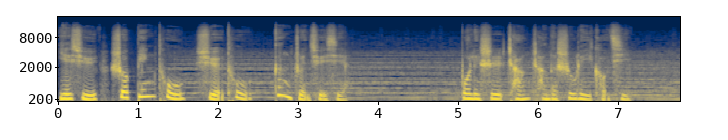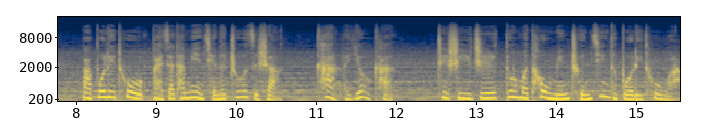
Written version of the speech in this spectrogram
也许说冰兔、雪兔。更准确些。玻璃师长长的舒了一口气，把玻璃兔摆在他面前的桌子上，看了又看，这是一只多么透明纯净的玻璃兔啊！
